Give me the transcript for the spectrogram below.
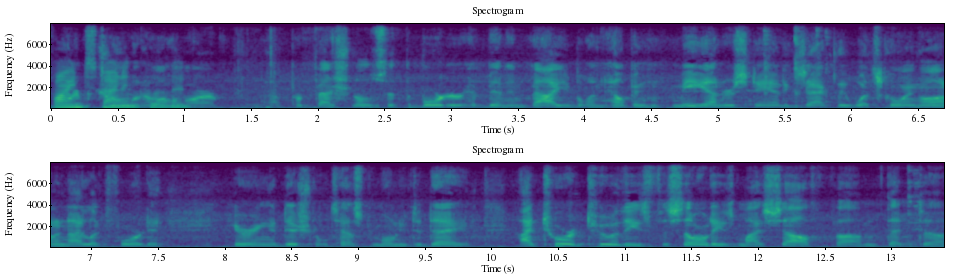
Border Feinstein Patrol and all included. our uh, professionals at the border have been invaluable in helping me understand exactly what's going on, and I look forward to hearing additional testimony today. I toured two of these facilities myself um, that uh,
